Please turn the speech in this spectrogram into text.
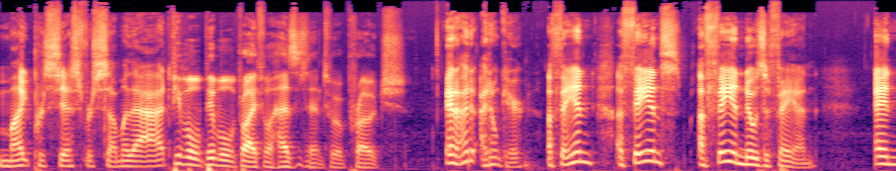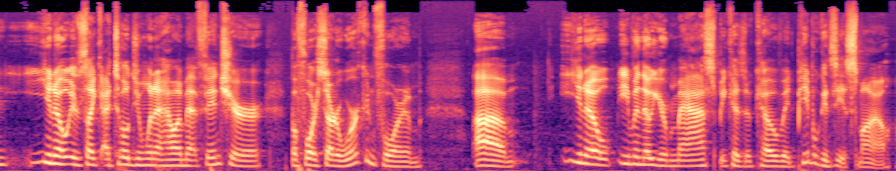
might persist for some of that. People people would probably feel hesitant to approach. And I, I don't care. A fan, a fan's, a fan knows a fan. And, you know, it's like I told you when how I met Fincher before I started working for him. Um, you know, even though you're masked because of COVID, people can see a smile.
